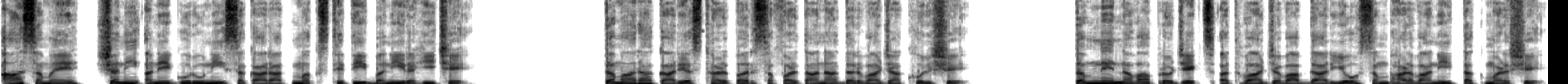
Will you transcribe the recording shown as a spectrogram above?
આ સમયે શનિ અને ગુરુની સકારાત્મક સ્થિતિ બની રહી છે. તમારા કાર્યસ્થળ પર સફળતાના દરવાજા ખુલશે. તમને નવા પ્રોજેક્ટ્સ અથવા જવાબદારીઓ સંભાળવાની તક મળશે.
